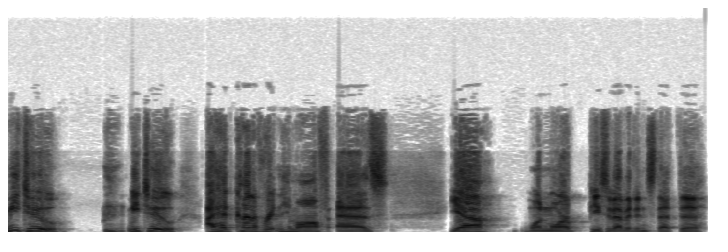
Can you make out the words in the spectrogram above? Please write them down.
Me too. Me too. I had kind of written him off as, yeah, one more piece of evidence that the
